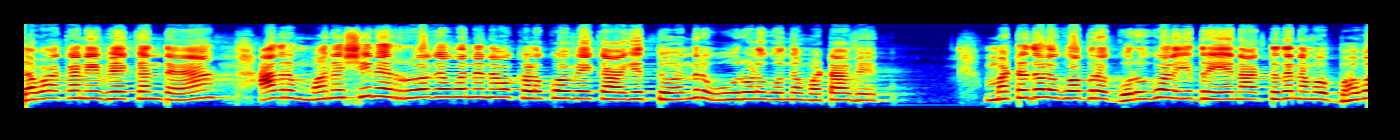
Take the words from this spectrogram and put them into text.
ದವಾಖಾನೆ ಬೇಕಂತ. ಆದರೆ ಮನುಷ್ಯನ ರೋಗವನ್ನು ನಾವು ಕಳ್ಕೋಬೇಕಾಗಿತ್ತು ಅಂದ್ರೆ ಊರೊಳಗೊಂದು ಮಠ ಬೇಕು. ಮಠದೊಳಗೆ ಒಬ್ಬರ ಗುರುಗಳು ಇದ್ರೆ ಏನಾಗ್ತದೆ? ನಮ್ಮ ಭವ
